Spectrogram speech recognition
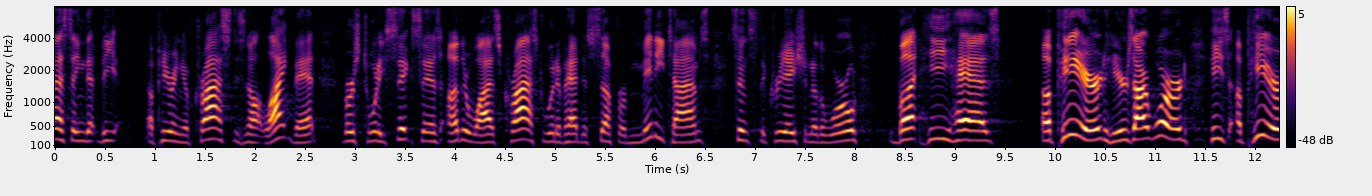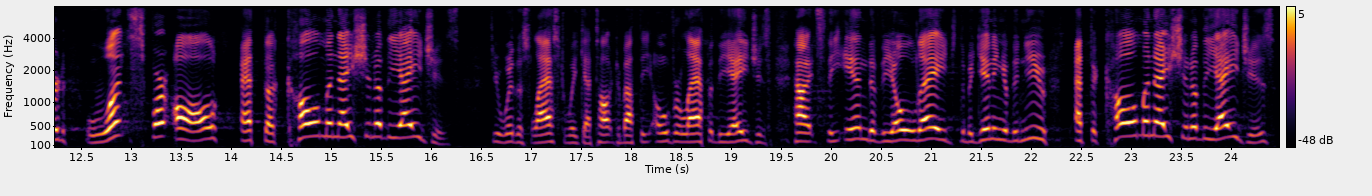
contrasting that the appearing of Christ is not like that. Verse 26 says, Otherwise, Christ would have had to suffer many times since the creation of the world, but he has appeared, here's our word, he's appeared once for all at the culmination of the ages If you're with us last week, I talked about the overlap of the ages, how it's the end of the old age, the beginning of the new. At the culmination of the ages,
